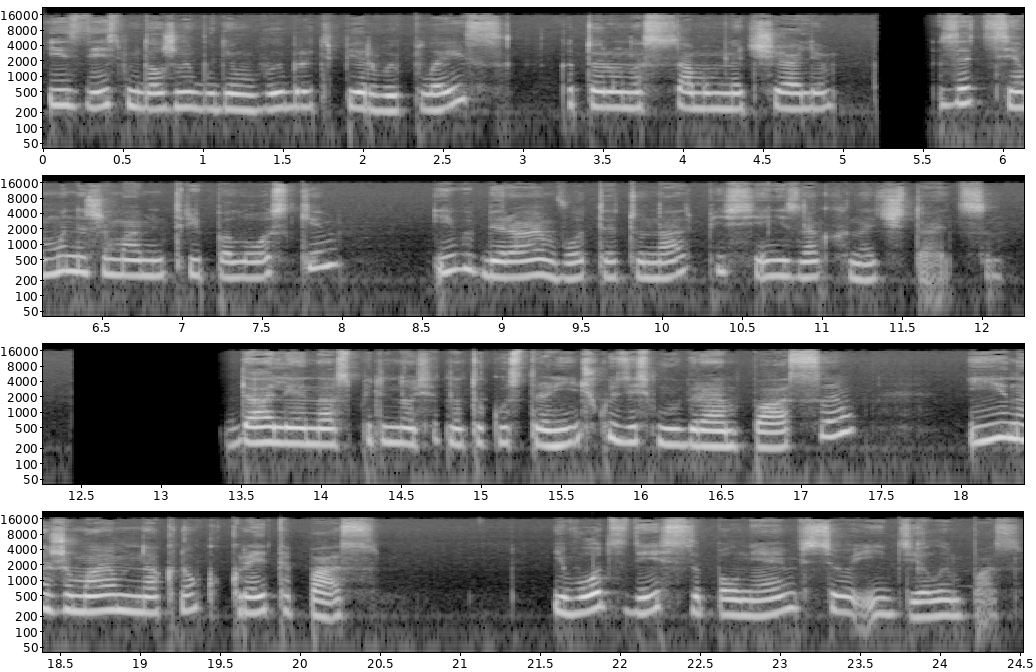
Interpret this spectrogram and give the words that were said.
и здесь мы должны будем выбрать первый place, который у нас в самом начале. Затем мы нажимаем на три полоски и выбираем вот эту надпись, я не знаю, как она читается. Далее нас переносит на такую страничку, здесь мы выбираем пассы и нажимаем на кнопку Create a Pass. И вот здесь заполняем все и делаем пас.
